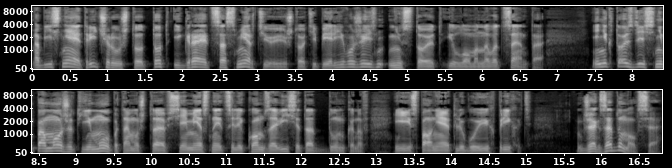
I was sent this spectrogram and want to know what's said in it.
объясняет Ричеру, что тот играет со смертью и что теперь его жизнь не стоит и ломаного цента. И никто здесь не поможет ему, потому что все местные целиком зависят от Дунканов и исполняют любую их прихоть. Джек задумался,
